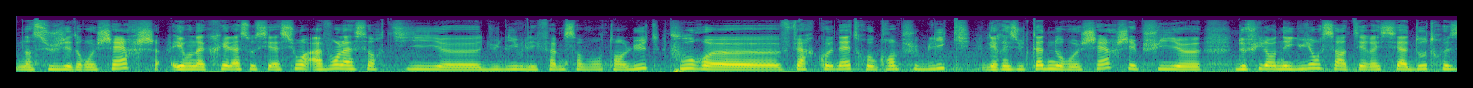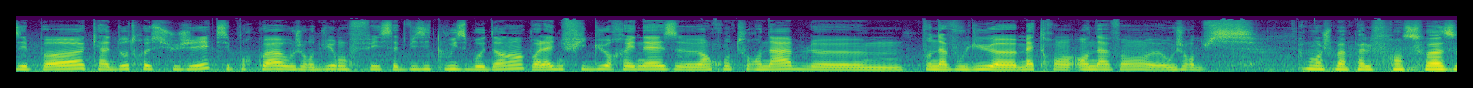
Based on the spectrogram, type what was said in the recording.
d'un sujet de recherche et on a créé l'association avant la sortie du livre Les femmes s'en vont en lutte pour faire connaître au grand public les résultats de nos recherches et puis de de fil en aiguille, on s'est intéressé à d'autres époques, à d'autres sujets. C'est pourquoi aujourd'hui on fait cette visite Louise Baudin. Voilà une figure rennaise euh, incontournable euh, qu'on a voulu euh, mettre en avant aujourd'hui. Moi je m'appelle Françoise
